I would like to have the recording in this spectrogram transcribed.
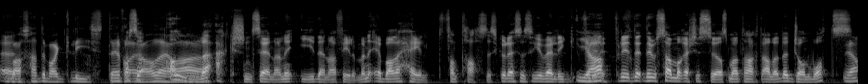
Jeg bare satt og bare gliste. Altså, alle actionscenene i denne filmen er bare helt fantastiske. Og det synes jeg er veldig Ja. fordi det, det er jo samme regissør som har tatt alle. Det er John Watts. Ja.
